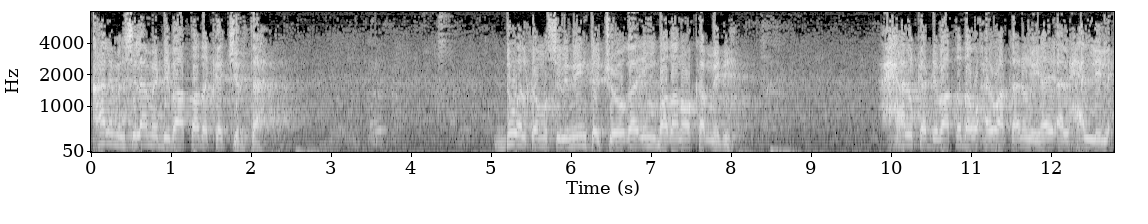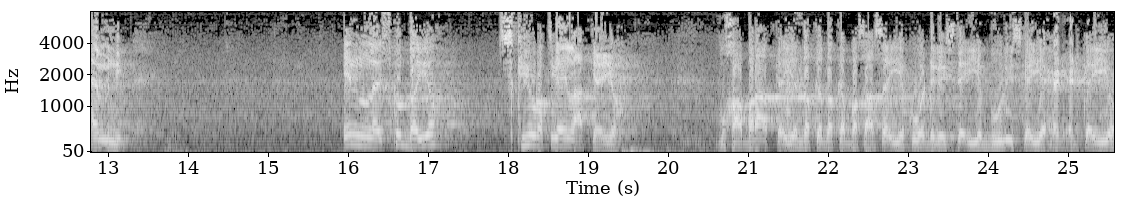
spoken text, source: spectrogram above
Caalamulislaami dhibaatada ka jirta duwalka muslimiinta jooga in badan oo ka midi xalka dhibaatada waxay u arkaan inuu yahay alxalli اlamni in la ysku dayo security-ga in la adkeeyo. Mukhaabaraadka iyo dadka dadka basaasa iyo kuwa dhegaysta iyo booliiska iyo xidhxidhka iyo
